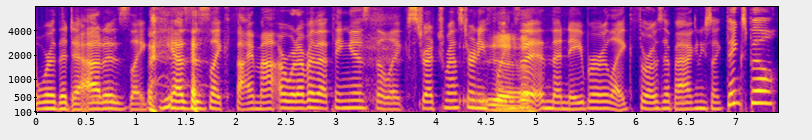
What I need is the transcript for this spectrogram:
where the dad is like, he has this like thigh mat or whatever that thing is, the like stretch master, and he flings Yeah. it, and the neighbor like throws it back, and he's like, thanks, Bill.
